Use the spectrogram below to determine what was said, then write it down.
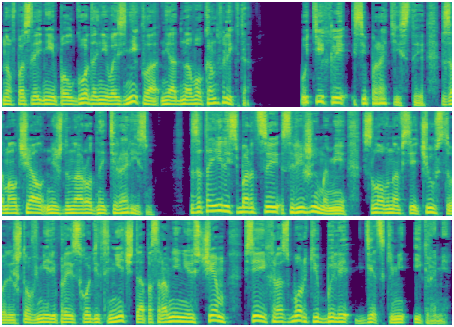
но в последние полгода не возникло ни одного конфликта. Утихли сепаратисты, замолчал международный терроризм. Затаились борцы с режимами, словно все чувствовали, что в мире происходит нечто, по сравнению с чем все их разборки были детскими играми.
